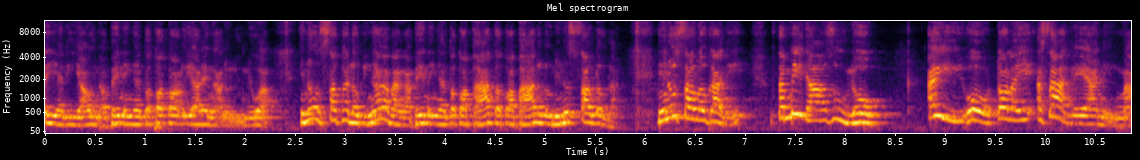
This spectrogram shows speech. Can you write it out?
တရလေးရောင်းတော့ဘယ်နိုင်ငံတော့တော့တော့လို့ရတဲ့ငါလိုလူမျိုးကနင်တို့စောက်ဖက်လို့ပြီးငါကဘာငါဘယ်နိုင်ငံတော့တော့ဘာတော့တော့ဘာလို့လို့နင်တို့စောက်လို့လားနင်တို့စောက်လို့ကလေတမိသားစုလုံးအဲ့ဒီဟိုတော်လိုက်အစကလေးကနေမှ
